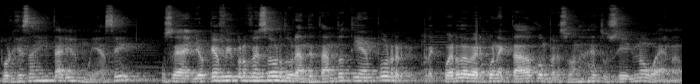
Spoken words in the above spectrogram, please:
porque Sagitario es muy así. O sea, yo que fui profesor durante tanto tiempo, recuerdo haber conectado con personas de tu signo, bueno,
